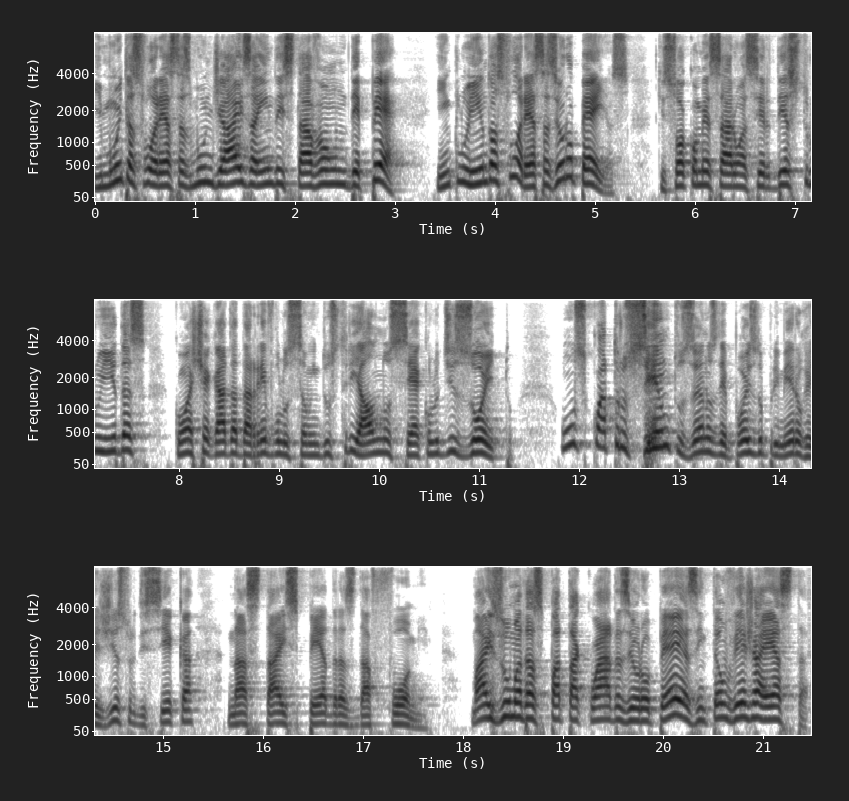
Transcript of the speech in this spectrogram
e muitas florestas mundiais ainda estavam de pé, incluindo as florestas europeias, que só começaram a ser destruídas com a chegada da Revolução Industrial no século XVIII, uns 400 anos depois do primeiro registro de seca nas tais Pedras da Fome. Mais uma das pataquadas europeias, então veja esta.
